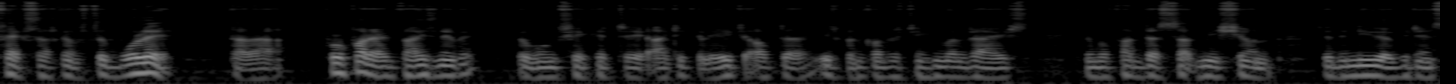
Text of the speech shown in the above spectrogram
ফ্যাক্ট সার্কামস্টেন্স বলে তারা প্রপার অ্যাডভাইস নেবে। এবং সেক্ষেত্রে article eight of the European convention human rights কিংবা ফার্দার সাবমিশন যদি নিউ এভিডেন্স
